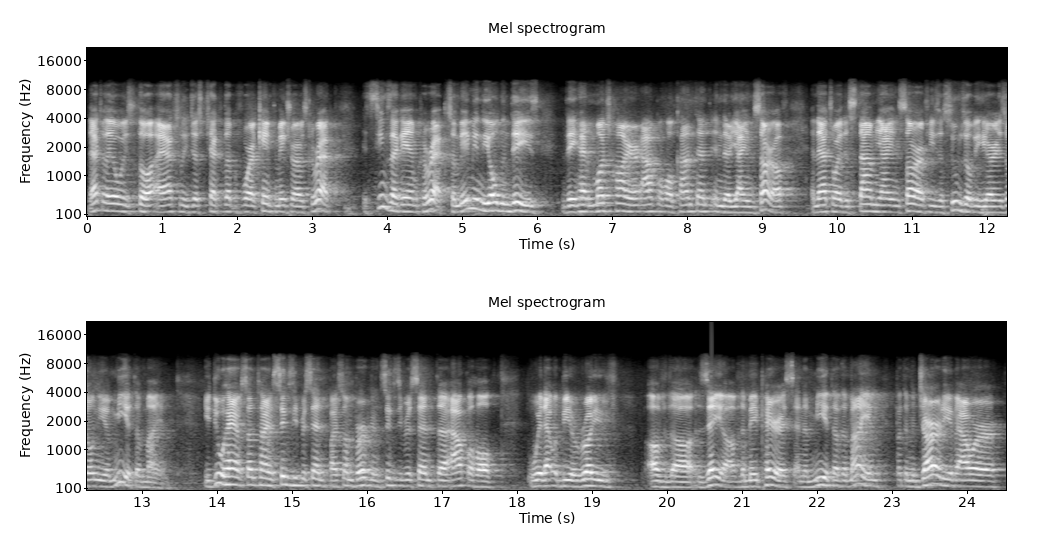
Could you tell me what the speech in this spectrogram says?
That's what I always thought. I actually just checked up before I came to make sure I was correct. It seems like I am correct. So maybe in the olden days, they had much higher alcohol content in their yayin saraf, and that's why the stam yayin saraf, he assumes over here, is only a miyat of mayim. You do have sometimes 60% by some bourbon, 60% uh, alcohol, where that would be a roiv of the zeya, of the May Paris, and a miyat of the mayim, but the majority of our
